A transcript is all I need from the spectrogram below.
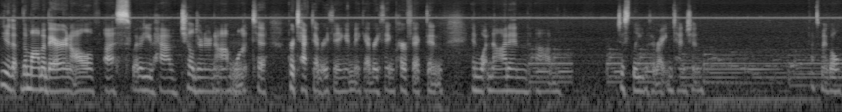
you know, the, the mama bear and all of us, whether you have children or not, Mm-hmm. want to protect everything and make everything perfect and and whatnot, and um, just lead with the right intention. That's my goal.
